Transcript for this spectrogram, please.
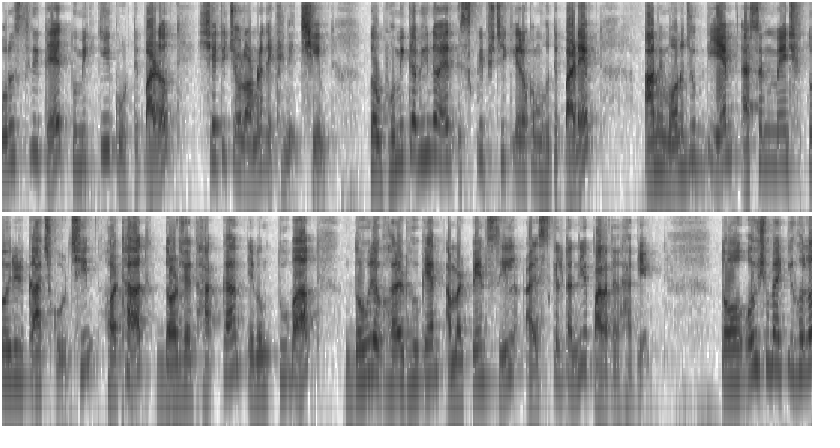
পরিস্থিতিতে তুমি কি করতে পারো সেটি চলো আমরা দেখে নিচ্ছি। তো ভূমিকা অভিনয়ের স্ক্রিপ্ট ঠিক এরকম হতে পারে। আমি মনোযোগ দিয়ে অ্যাসাইনমেন্ট তৈরির কাজ করছি। হঠাৎ দরজায় ধাক্কা এবং তুবা দৌড়ে ঘরে ঢুকে আমার পেন্সিল আর স্কেলটা নিয়ে পালাতে থাকে। তো ওই সময় কি হলো?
